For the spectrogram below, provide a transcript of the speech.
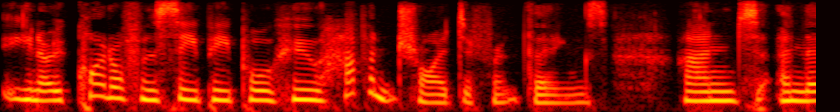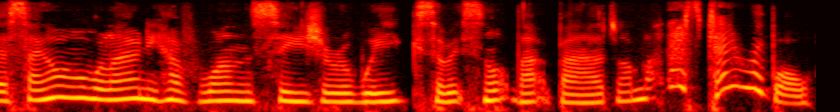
you know, quite often see people who haven't tried different things, and and they're saying, oh, well, I only have one seizure a week, so it's not that bad. I'm like, that's terrible.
